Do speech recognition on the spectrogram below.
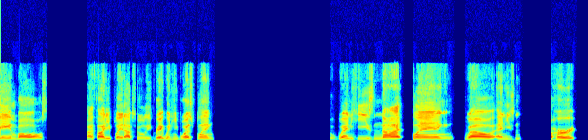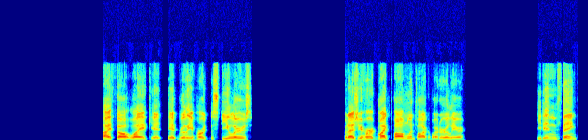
game balls. I thought he played absolutely great when he was playing. When he's not playing well and he's hurt, I felt like it it really hurt the Steelers. But as you heard Mike Tomlin talk about earlier, he didn't think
